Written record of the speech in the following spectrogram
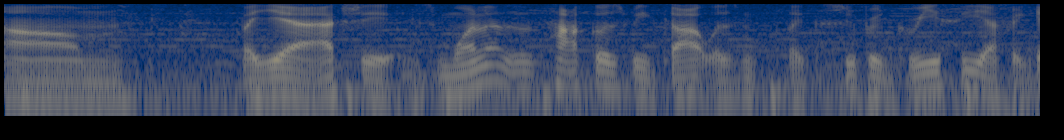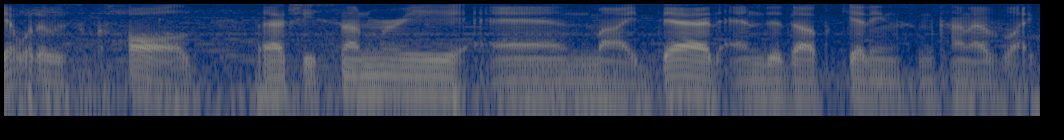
Um, but yeah, actually, one of the tacos we got was like super greasy. I forget what it was called. But actually, Sunmarie and my dad ended up getting some kind of like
